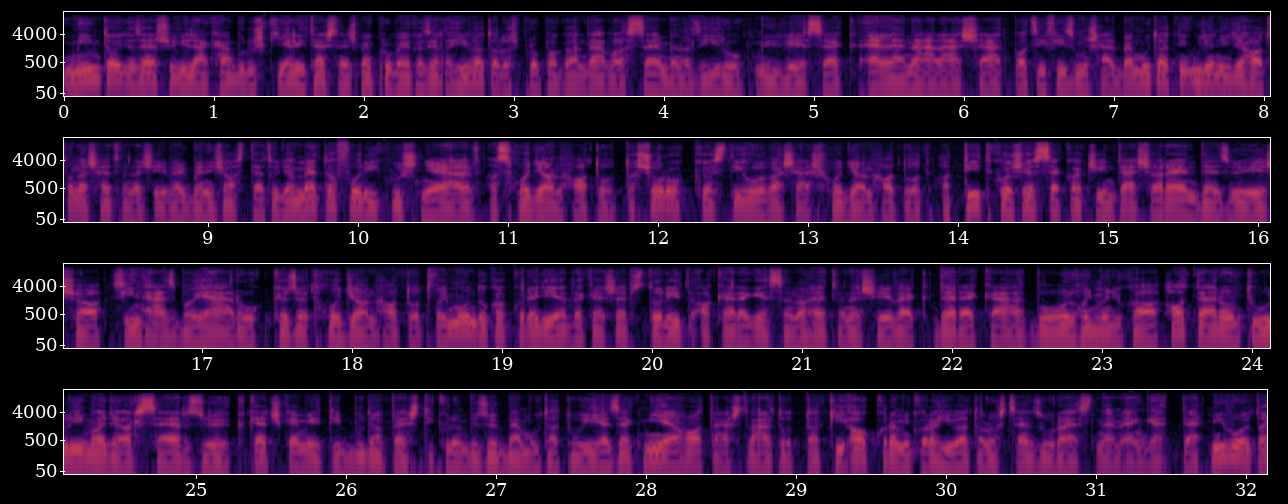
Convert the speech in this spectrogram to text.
Mint ahogy az első világháborús kiállításnál is megpróbáljuk azért a hivatalos propagandával szemben az írók, művészek ellenállását, pacifizmusát bemutatni, ugyanígy a 60-as, 70-es években is azt, tehát, hogy a metaforikus nyelv az hogyan hatott, a sorok közti olvasás hogyan hatott, a titkos összekacsintás a rendező és a színházba járók között hogyan hatott, vagy mondok akkor egy érdekesebb sztorit, akár egészen a 70-es évek derekából, hogy mondjuk a határon túli magyar szerzők, kecskeméti, budapesti különböző bemutatói, ezek milyen hatást váltottak ki, akkor, amikor a hivatalos cenzúra ezt nem engedte. Mi volt a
